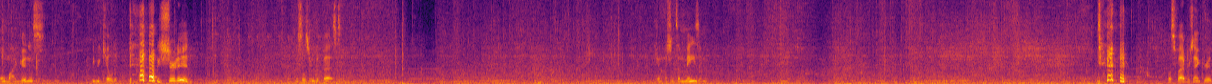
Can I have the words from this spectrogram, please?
Oh my goodness. I think we killed it. we sure did. Missiles, you're the best. Gosh, it's amazing. Plus 5% crit.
